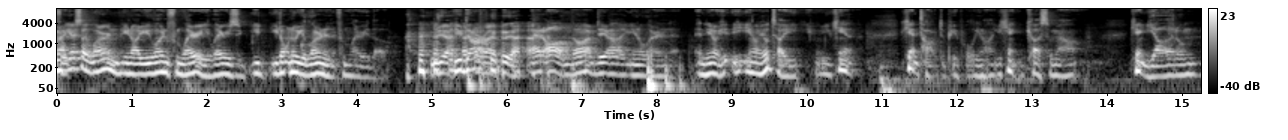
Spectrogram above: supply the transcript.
I, mean, I guess I learned, you know, you learn from Larry. Larry's, you, you don't know you're learning it from Larry though. yeah, You don't Right. at all. No idea how you know learning it. And you know, he- you know, he'll tell you you can't you can't talk to people. You know, you can't cuss them out. You can't yell at them.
